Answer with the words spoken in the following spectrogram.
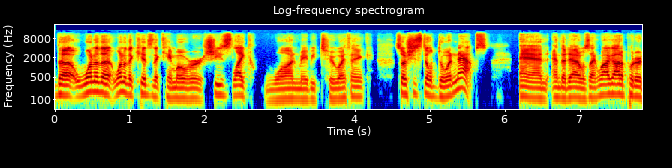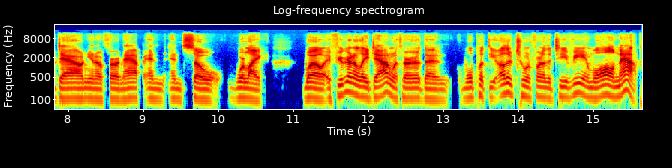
the one of the one of the kids that came over, she's like one, maybe two, I think. So she's still doing naps, and and the dad was like, "Well, I got to put her down, you know, for a nap," and and so we're like, "Well, if you're gonna lay down with her, then we'll put the other two in front of the TV and we'll all nap."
